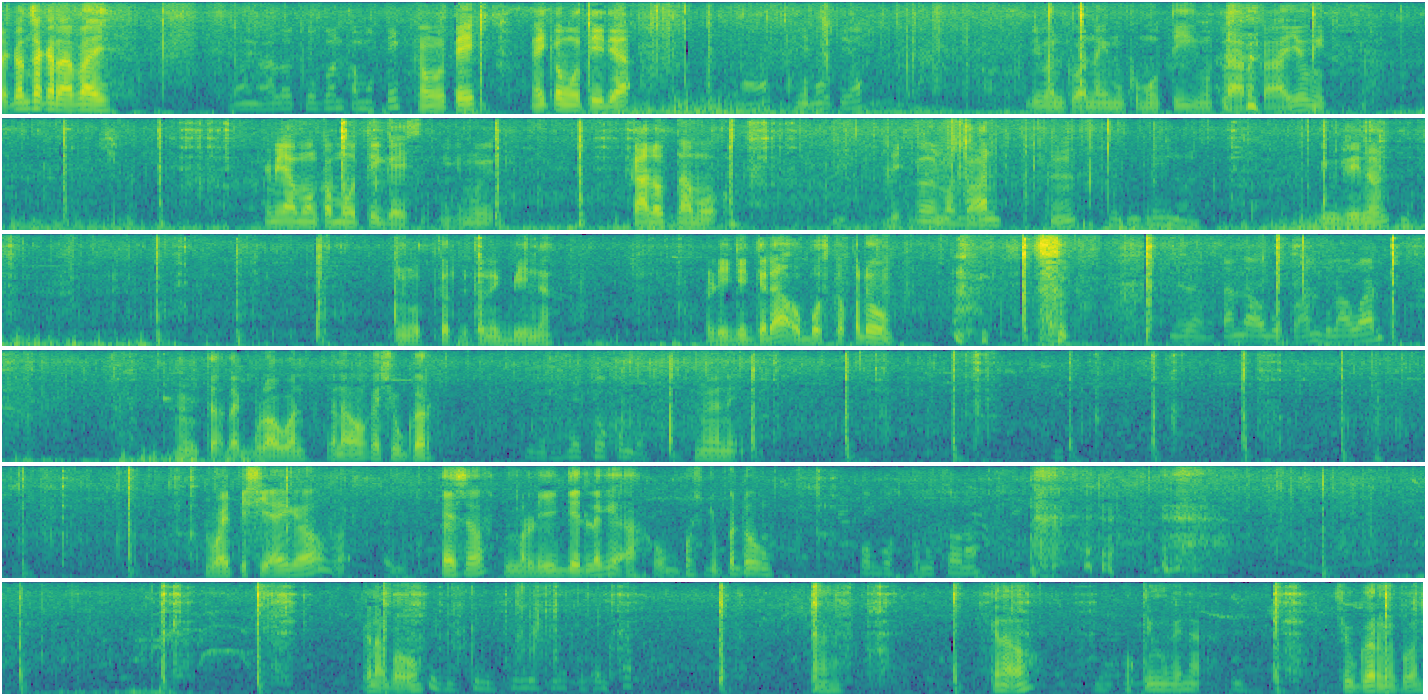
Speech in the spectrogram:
Takon sa karabay. Yang halot ko gon kamuti. Kamuti. Nay kamuti dia. Ha? Kamuti oh. Di man ko anay mo kamuti, maklaro kayo ngit. Kami among kamuti guys. Imo kalot na mo. Di man makuan. Hmm? Green green nun. Green green nun. Ngutkot bitaw nagbina. Paligid ka da, ubos ka pa dong. ya tanda bulawan. Tak tak bulawan. Karena oke sugar. Eh, cukup nah, YPCI kau guys oh meligit lagi. Ah oh, obos jumpa dong. Oh, obos penutup nah. Kenapa oh? Kana oh? Okay mo gana. Sugar nga kuan.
